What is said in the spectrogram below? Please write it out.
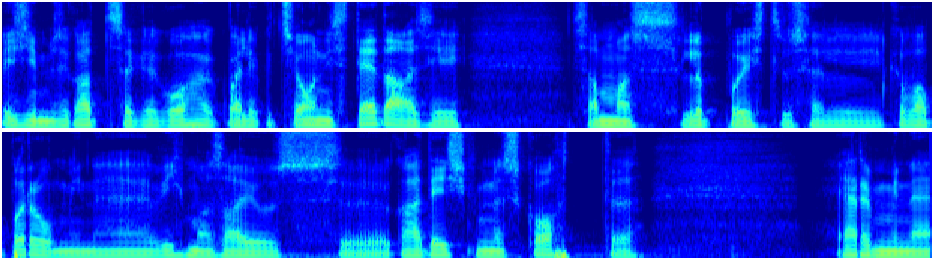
esimese katsega kohe kvalifikatsioonist edasi, samas lõppvõistlusel kõva põrumine, vihmasajus äh, kaheteistkümnes koht, järgmine,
